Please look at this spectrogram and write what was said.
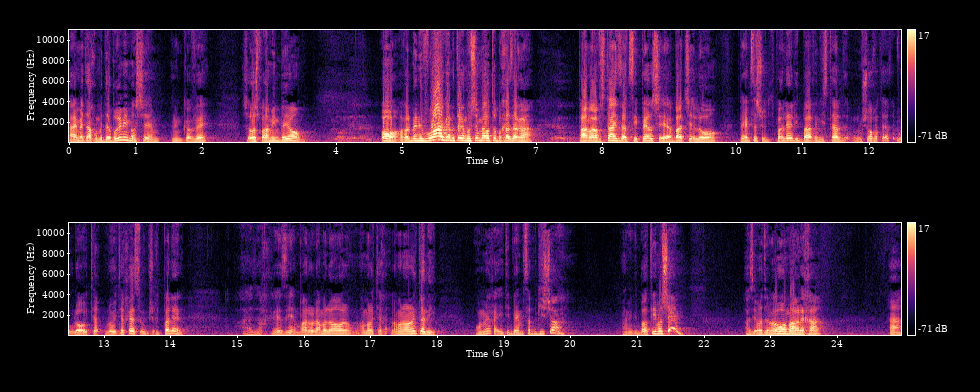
האמת, אנחנו מדברים עם השם, אני מקווה, שלוש פעמים ביום. או, אבל בנבואה גם אתה גם שומע אותו בחזרה. פעם הרב שטיינזלד סיפר שהבת שלו, באמצע שהוא התפלל, היא באה וניסתה למשוך את זה, והוא לא, לא התייחס, הוא המשיך להתפלל. אז אחרי זה היא אמרה לו, למה לא, למה לא, למה לא ענית לי? הוא אומר, הייתי באמצע פגישה, אני דיברתי עם השם. אז היא אומרת, ומה הוא אמר לך? אה.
